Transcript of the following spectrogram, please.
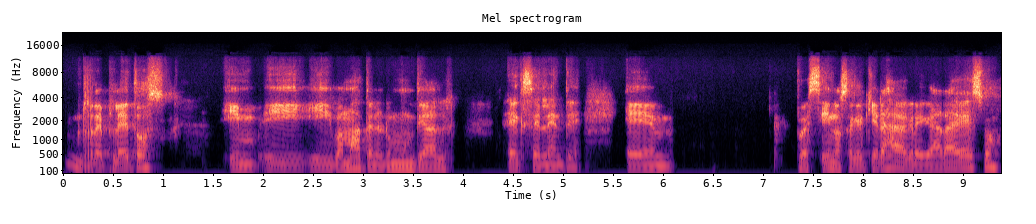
repletos y, y, vamos a tener un mundial excelente. Eh, pues sí, no sé qué quieres agregar a eso.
